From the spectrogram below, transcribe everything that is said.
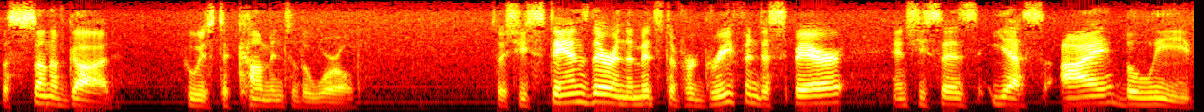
the Son of God, who is to come into the world. So she stands there in the midst of her grief and despair and she says, Yes, I believe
